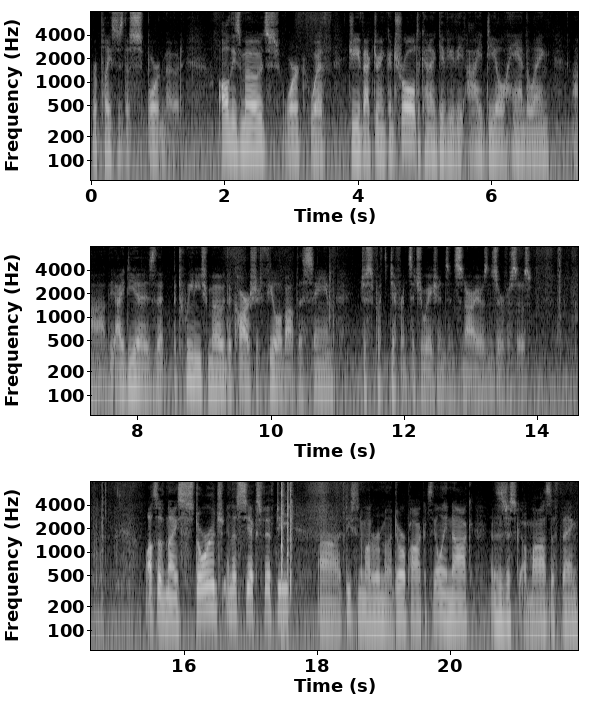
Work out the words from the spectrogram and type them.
replaces the sport mode. All these modes work with G vectoring control to kind of give you the ideal handling. Uh, the idea is that between each mode, the car should feel about the same, just with different situations and scenarios and surfaces. Lots of nice storage in this CX50. Uh, decent amount of room on the door pockets. The only knock, and this is just a Mazda thing,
